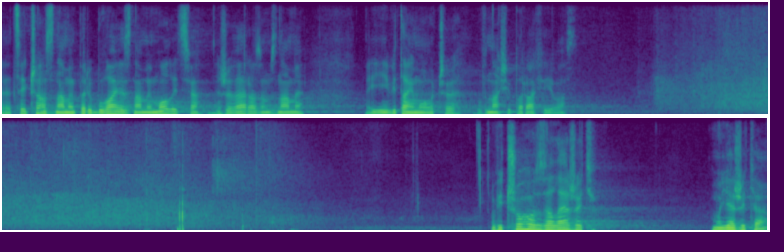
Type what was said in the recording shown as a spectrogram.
е, цей час з нами перебуває, з нами молиться, живе разом з нами. І вітаємо, Отче, в нашій парафії вас. Від чого залежить моє життя?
